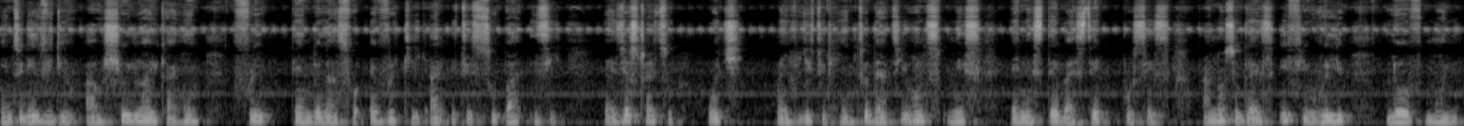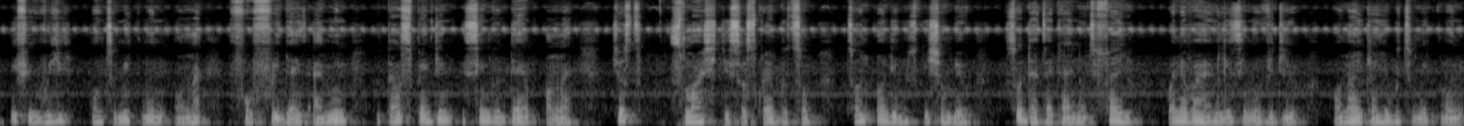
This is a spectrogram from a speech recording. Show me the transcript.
in today's video i'll show you how you can earn free ten dollars for every click and it is super easy. Guys just try to watch my video to the end so that you won't miss any step-by-step process. And also guys if you really love money if you really want to make money online for free guys i mean without spending a single dime online just smash the subscribe button turn on the notification bell so that i can notify you whenever i release a new video or now you can be able to make money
